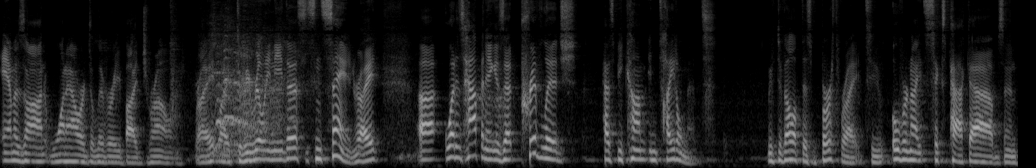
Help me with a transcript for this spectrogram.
Amazon one hour delivery by drone, right? Like, do we really need this? It's insane, right? Uh, what is happening is that privilege has become entitlement. We've developed this birthright to overnight six pack abs and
